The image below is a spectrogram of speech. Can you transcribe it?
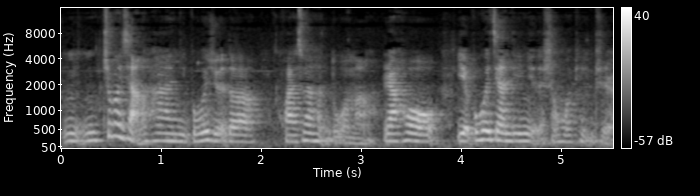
你你这么想的话，你不会觉得划算很多吗？然后也不会降低你的生活品质。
